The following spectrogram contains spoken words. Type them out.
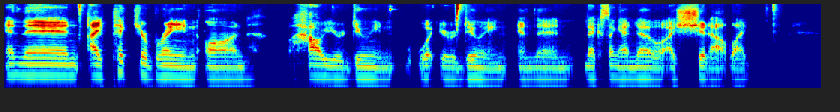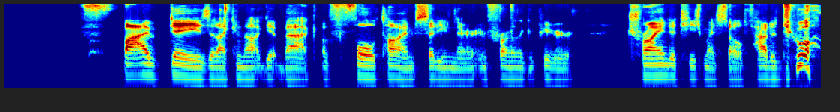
And then I picked your brain on how you're doing what you're doing. And then next thing I know, I shit out like five days that I cannot get back of full time sitting there in front of the computer trying to teach myself how to do all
